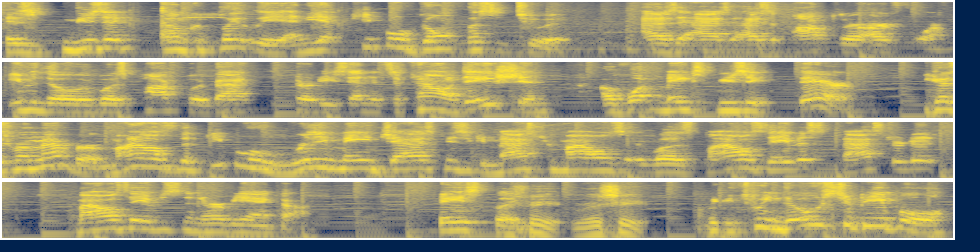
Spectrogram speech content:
his music completely, and yet people don't listen to it as as as a popular art form, even though it was popular back in the 30s, and it's a foundation of what makes music there. Because remember, Miles, the people who really made jazz music and mastered Miles, it was Miles Davis mastered it, Miles Davis and Herbie Hancock. Basically, Shit, real shit. between those two people,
